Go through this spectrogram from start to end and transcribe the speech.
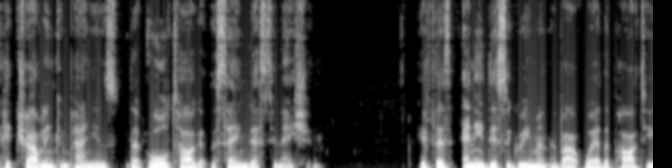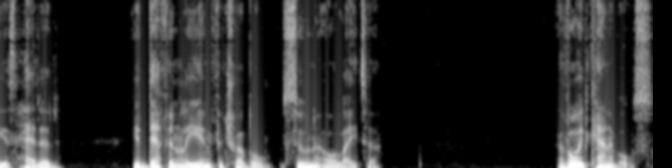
Pick traveling companions that all target the same destination. If there's any disagreement about where the party is headed, you're definitely in for trouble sooner or later. Avoid cannibals.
